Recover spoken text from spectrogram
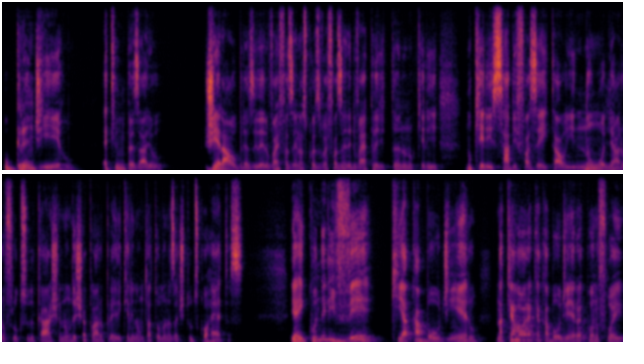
o grande erro é que o empresário geral brasileiro vai fazendo as coisas, vai fazendo, ele vai acreditando no que ele, no que ele sabe fazer e tal, e não olhar o fluxo do caixa, não deixa claro para ele que ele não está tomando as atitudes corretas. E aí, quando ele vê que acabou o dinheiro, naquela hora que acabou o dinheiro é quando foi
